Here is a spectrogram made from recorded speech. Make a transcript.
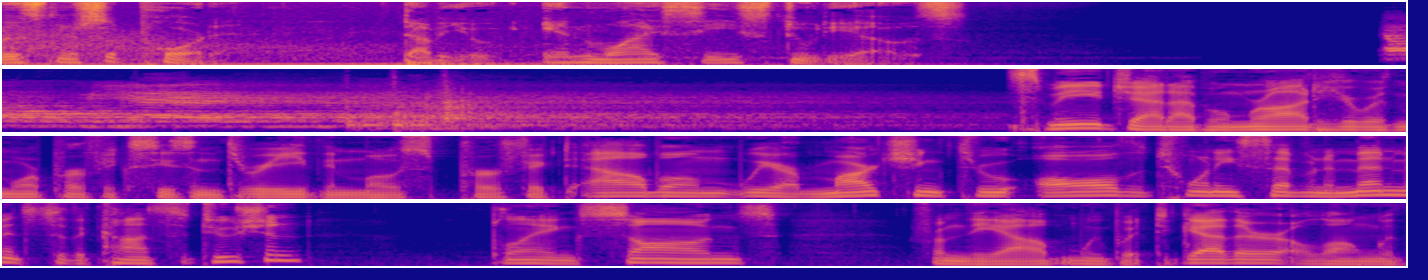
Listener supported. WNYC Studios. It's me, Jad Abumrad, here with More Perfect Season 3, the most perfect album. We are marching through all the 27 amendments to the Constitution, playing songs from the album we put together, along with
